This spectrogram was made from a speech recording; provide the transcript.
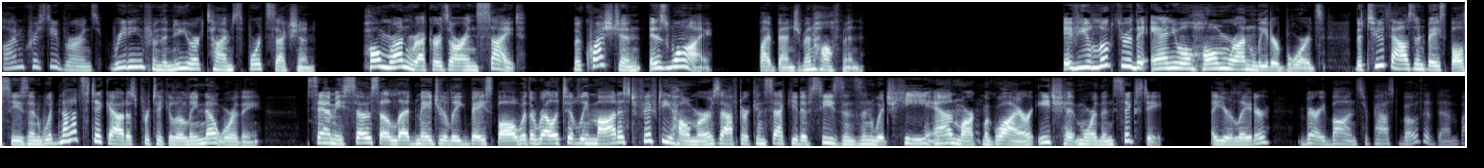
I'm Kristi Burns, reading from the New York Times sports section. Home run records are in sight. The question is why? By Benjamin Hoffman. If you look through the annual home run leaderboards, the 2000 baseball season would not stick out as particularly noteworthy. Sammy Sosa led Major League Baseball with a relatively modest 50 homers after consecutive seasons in which he and Mark McGwire each hit more than 60. A year later, Barry Bonds surpassed both of them by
